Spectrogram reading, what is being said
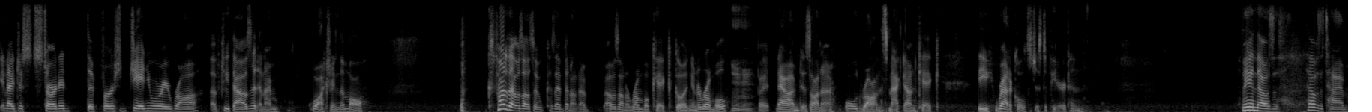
and I just started the first January Raw of 2000 and I'm watching them all. Because part of that was also because I've been on a I was on a Rumble kick going into Rumble, hmm but now I'm just on a old Raw and SmackDown kick. The Radicalz just appeared and man, that was a that was a time.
